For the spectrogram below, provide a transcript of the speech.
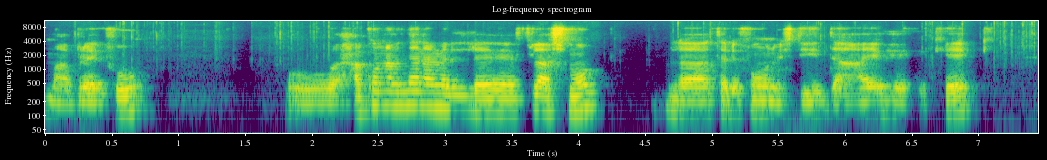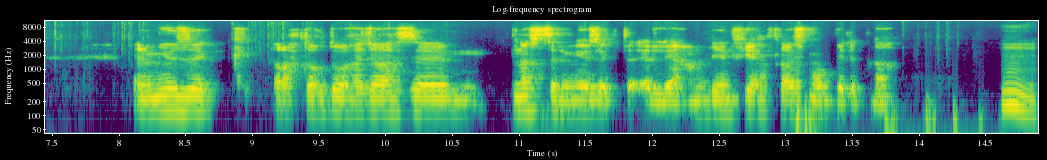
مع Break فو وحكونا بدنا نعمل آه، flash mob لتليفون جديد دعاية وهيك هيك هيك. ال music راح تاخدوها جاهزة. نفس ال music اللي عاملين فيها flash mob بلبنان. مم.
